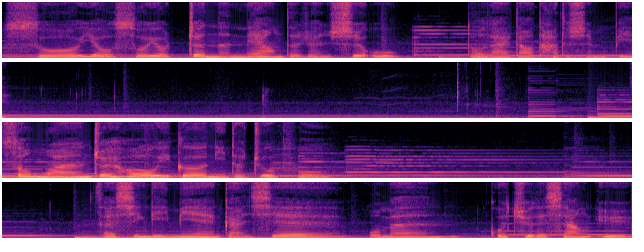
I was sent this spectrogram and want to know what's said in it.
所有所有正能量的人事物，都来到他的身边。送完最后一个你的祝福，在心里面感谢我们过去的相遇，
